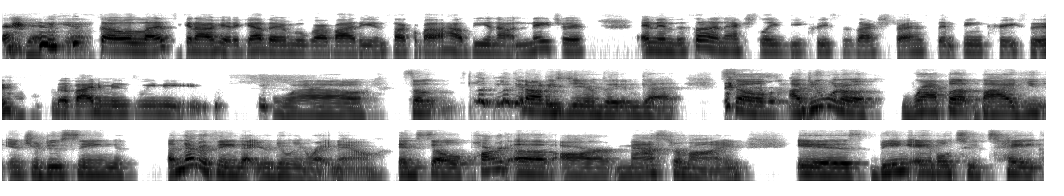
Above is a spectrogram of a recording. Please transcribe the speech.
so let's get out here together and move our body and talk about how being out in nature and in the sun actually decreases our stress and increases the vitamins we need. wow. So look, look at all these gems they didn't got. So I do want to wrap up by you introducing another thing that you're doing right now. And so part of our mastermind is being able to take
